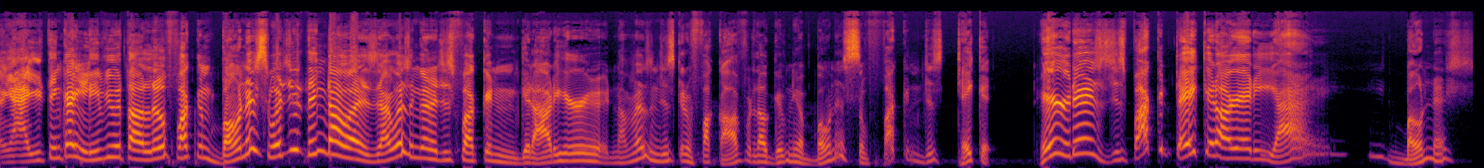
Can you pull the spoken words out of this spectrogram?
Yeah, you think I leave you with a little fucking bonus? What do you think that was? I wasn't gonna just fucking get out of here. I wasn't just gonna fuck off without giving you a bonus. So fucking just take it. Here it is. Just fucking take it already. Yeah, bonus.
